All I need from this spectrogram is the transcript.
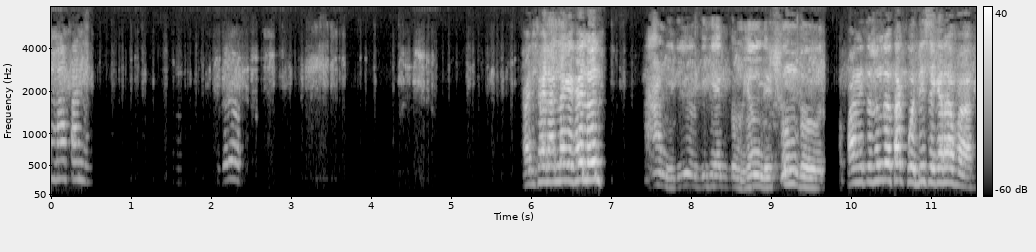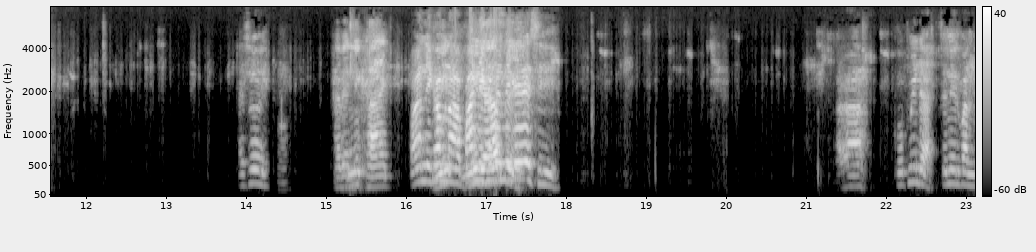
মা পানি খাই খাই না খাই নন আমি দিও একদম হেমদে সুন্দর পানি তো সুন্দর থাকব দিছে কেন আবার আইসই খাবে নি খাই পানি খাম না পানি নিগে খাবার আছে? নিগে আছি আহ, খুব মিঠা চিনির পানি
